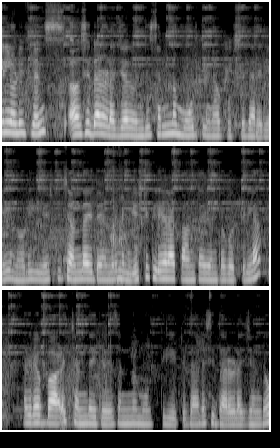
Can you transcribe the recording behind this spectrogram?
ಇಲ್ಲಿ ನೋಡಿ ಫ್ರೆಂಡ್ಸ್ ಸಿದ್ಧಾರೂಢಜ್ಜ ಒಂದು ಸಣ್ಣ ಮೂರ್ತಿನ ಕೂರಿಸಿದ್ದಾರೆ ಇಲ್ಲಿ. ನೋಡಿ, ಎಷ್ಟು ಚಂದ ಇದೆ ಅಂದರೆ ನಿಮ್ಗೆ ಎಷ್ಟು ಕ್ಲಿಯರಾಗಿ ಕಾಣ್ತಾ ಇದೆ ಅಂತ ಗೊತ್ತಿಲ್ಲ. ಆದರೆ ಭಾಳ ಚಂದ ಐತೆ ಸಣ್ಣ ಮೂರ್ತಿ ಇಟ್ಟಿದ್ದಾರೆ ಸಿದ್ಧಾರೂಢಜ್ಜಂದು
